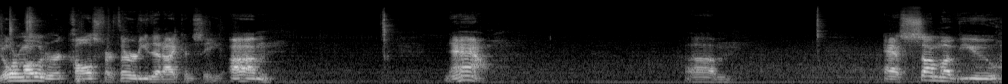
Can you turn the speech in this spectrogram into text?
your motor calls for 30 that I can see. Um, now, um, as some of you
